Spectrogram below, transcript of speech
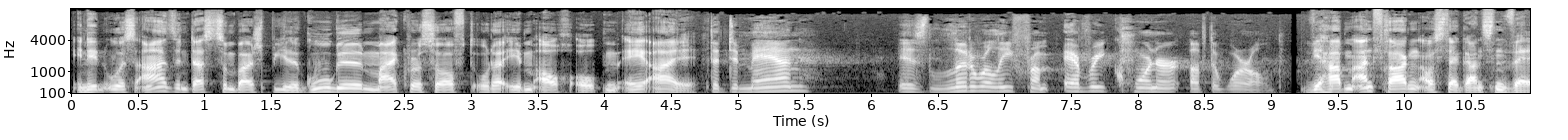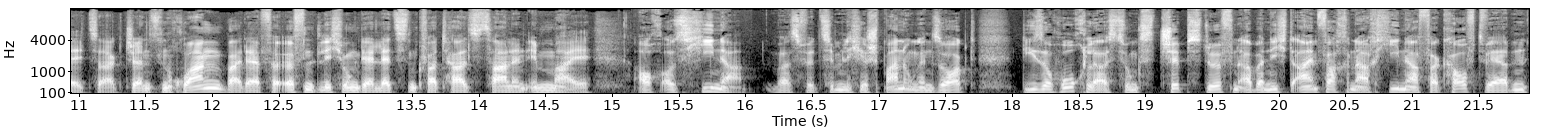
In den USA sind das zum Beispiel Google, Microsoft oder eben auch OpenAI. The demand wir haben Anfragen aus der ganzen Welt, sagt Jensen Huang bei der Veröffentlichung der letzten Quartalszahlen im Mai. Auch aus China, was für ziemliche Spannungen sorgt. Diese Hochleistungschips dürfen aber nicht einfach nach China verkauft werden.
